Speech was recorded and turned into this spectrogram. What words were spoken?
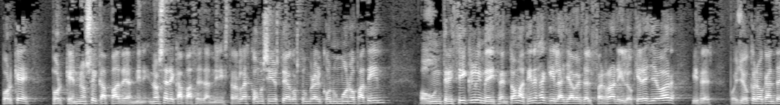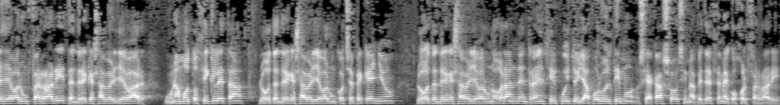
¿Por qué? Porque no soy capaz de no seré capaz de administrarlas. Es como si yo estoy acostumbrado con un monopatín o un triciclo y me dicen, toma, tienes aquí las llaves del Ferrari, ¿lo quieres llevar? Y dices, pues yo creo que antes de llevar un Ferrari tendré que saber llevar una motocicleta, luego tendré que saber llevar un coche pequeño, luego tendré que saber llevar uno grande, entrar en circuito y ya por último, si acaso, si me apetece, me cojo el Ferrari.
